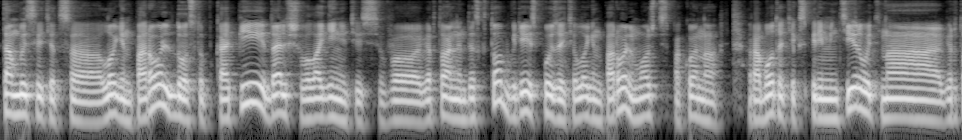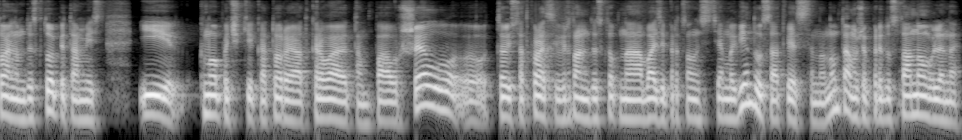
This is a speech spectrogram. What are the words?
Там высветится логин, пароль, доступ к API. Дальше вы логинитесь в виртуальный десктоп, где, используете логин, пароль, можете спокойно работать, экспериментировать. На виртуальном десктопе там есть и кнопочки, которые открывают там PowerShell, э, то есть открывается виртуальный десктоп на базе операционной системы Windows, соответственно. Ну, там уже предустановлены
